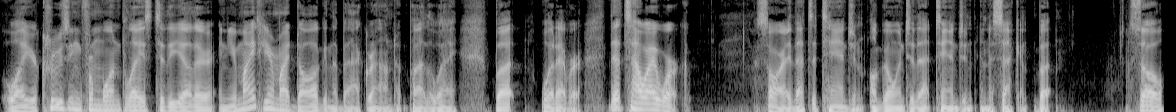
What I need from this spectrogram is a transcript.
while you're cruising from one place to the other and you might hear my dog in the background by the way but whatever. That's how i work. Sorry that's a tangent. I'll go into that tangent in a second but so,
